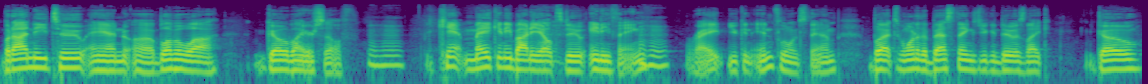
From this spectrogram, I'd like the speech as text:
but I need to, and uh, blah blah blah. Go by yourself. Mm-hmm. You can't make anybody else do anything, right? You can influence them, but one of the best things you can do is like go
